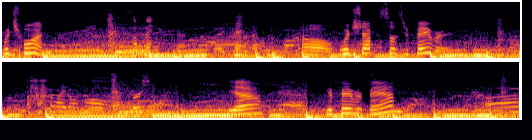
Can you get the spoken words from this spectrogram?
Which one? Something in Death Note. Oh, which episode's your favorite? I don't know. The first one. Yeah? Yeah. Your favorite band? Um, Motionless in White.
